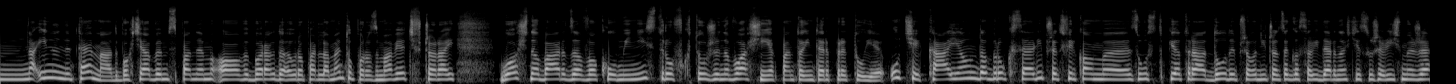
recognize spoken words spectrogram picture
na inny temat, bo chciałabym z panem o wyborach do Europarlamentu porozmawiać. Wczoraj głośno bardzo wokół ministrów, którzy, no właśnie, jak pan to interpretuje, uciekają do Brukseli. Przed chwilką e, z ust Piotra Dudy, przewodniczącego Solidarności, słyszeliśmy, że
